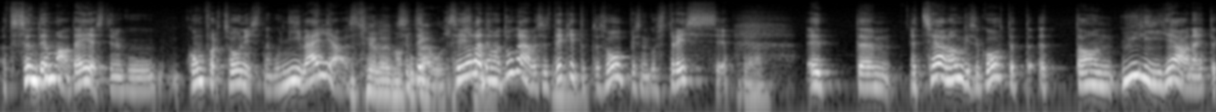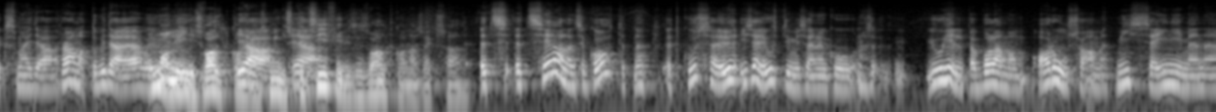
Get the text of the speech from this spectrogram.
vaata, see on tema täiesti nagu comfort zone'ist nagu nii väljas. see ei ole tema tugevus. see ei ole tema tugevus, see tekitab tas hoopis nagu stressi. et, et seal ongi see koht, et, et ta on ülihea näiteks, ma ei tea, raamatupidaja või oma üli... mingis valdkonnas, mingis spetsiifilises ja. valdkonnas, eks ole. et, et seal on see koht, et noh, et kus see isejuhtimise nagu noh, juhil peab olema arusaam, et mis see inimene,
